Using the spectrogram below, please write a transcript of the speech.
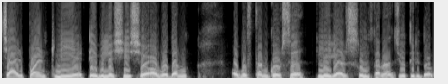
চার পয়েন্ট নিয়ে টেবিলের শীর্ষে অবদান অবস্থান করছে লিগার সুলতানা জ্যোতির দল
